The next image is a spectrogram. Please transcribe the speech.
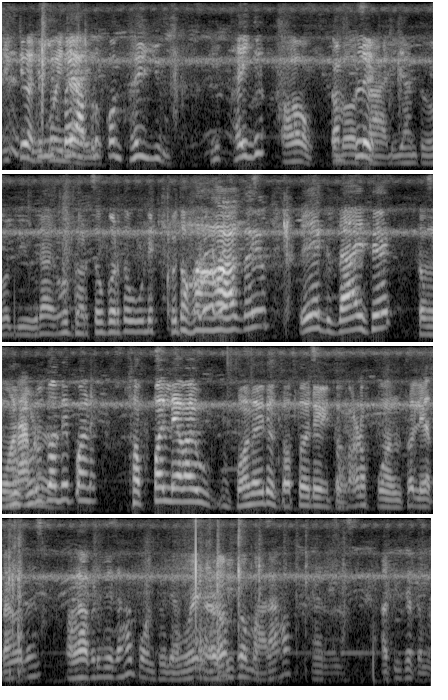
જીત્યો હજી કોઈ આપણું કામ થઈ ગયું? થઈ ગયું. ગાડિયાન તો હું કરતો કરતો ઉડે. તો હા હા ગયો. એક જાય છે. તો નહીં છપ્પલ લેવાય ઊભો નહીં તો જતો રહી તો. ઘણો પાંચસો લેતા હતા હવે આપણે બે હા પાંચસો લેવા. તો મારા હા. અતિશય તમને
